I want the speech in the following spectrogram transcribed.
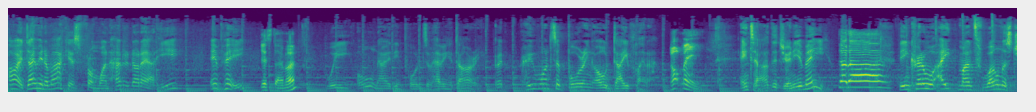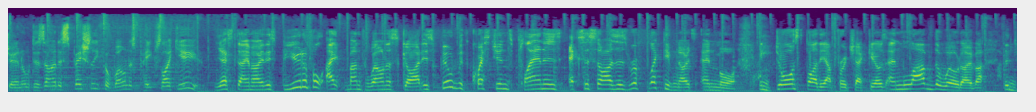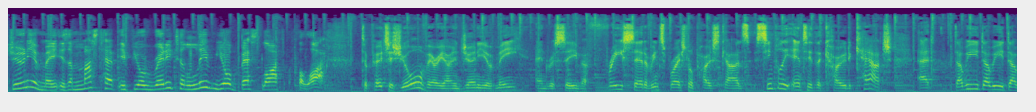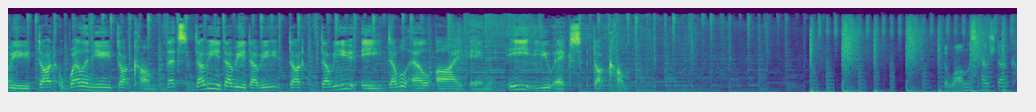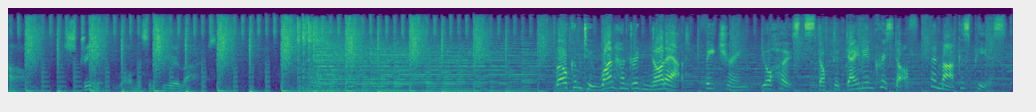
Hi, Damian Marcus from 100 Not Out here. MP, Yes, Damo. we all know the importance of having a diary, but who wants a boring old day planner? Not me. Enter the Journey of Me, Ta-da! the incredible eight month wellness journal designed especially for wellness peeps like you. Yes, Damo, this beautiful eight month wellness guide is filled with questions, planners, exercises, reflective notes, and more. Endorsed by the Up for a Chat girls and loved the world over, The Journey of Me is a must have if you're ready to live your best life for life. To purchase your very own Journey of Me and receive a free set of inspirational postcards, simply enter the code COUCH at www.wellinew.com. That's E www.wellineux.com. TheWellnessCouch.com, streaming wellness into your lives. Welcome to 100 Not Out, featuring your hosts Dr. Damian Kristof and Marcus Pearce.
